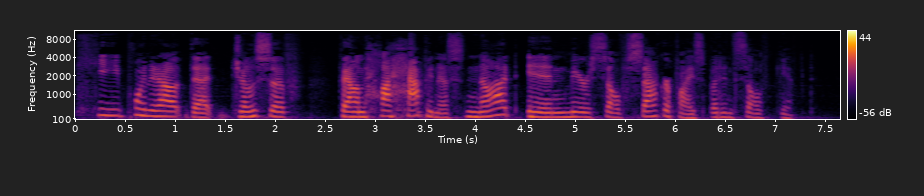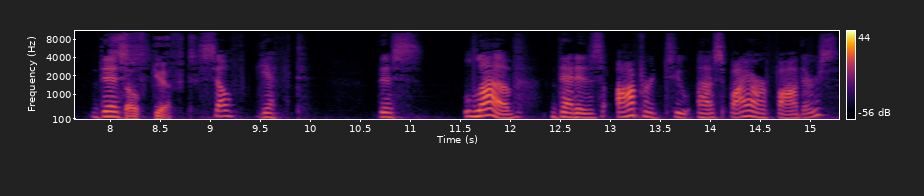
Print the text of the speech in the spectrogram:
He pointed out that Joseph found happiness not in mere self sacrifice, but in self gift. This Self gift. self gift, this love that is offered to us by our fathers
